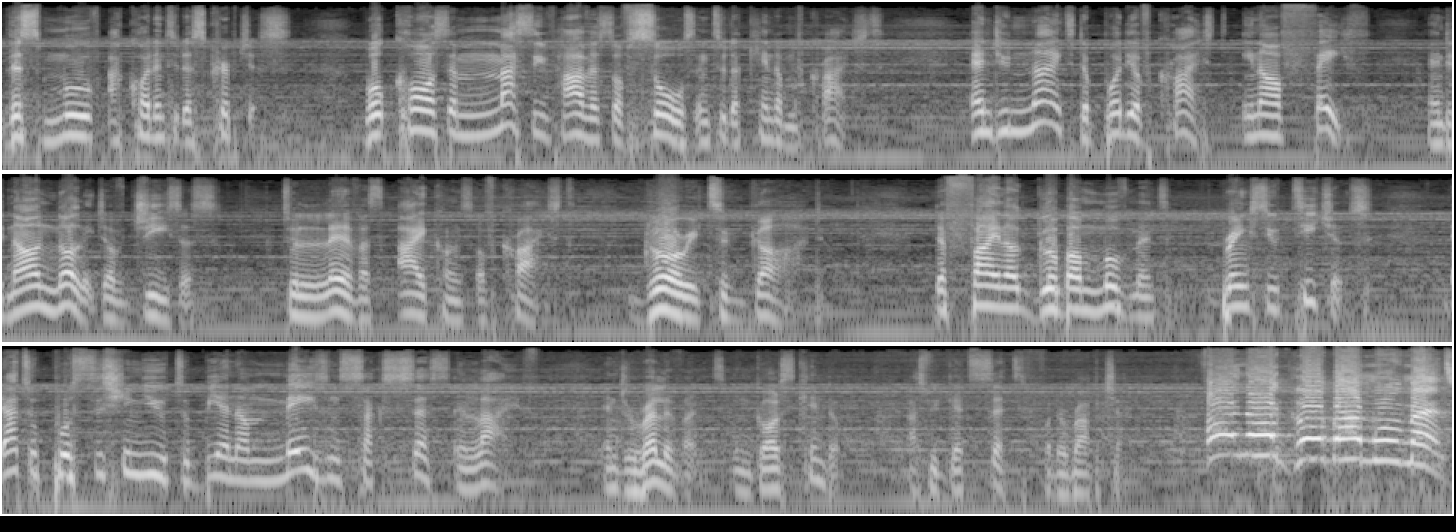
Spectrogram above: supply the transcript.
This move, according to the scriptures, will cause a massive harvest of souls into the kingdom of Christ and unite the body of Christ in our faith and in our knowledge of Jesus to live as icons of Christ. Glory to God. The final global movement brings you teachings that will position you to be an amazing success in life and relevant in God's kingdom as we get set for the rapture. Final global movement.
